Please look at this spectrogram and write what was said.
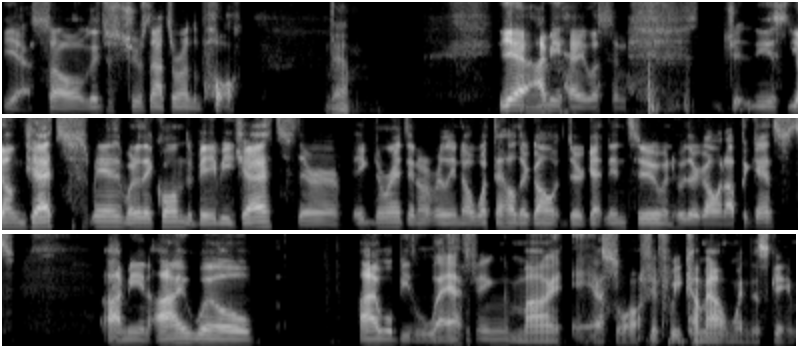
Yeah. So they just choose not to run the ball. Yeah. Yeah. I mean, hey, listen, J- these young Jets, man, what do they call them? The baby Jets. They're ignorant. They don't really know what the hell they're going, they're getting into, and who they're going up against. I mean, I will, I will be laughing my ass off if we come out and win this game.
